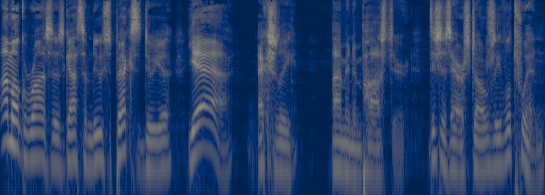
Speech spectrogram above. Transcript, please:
I'm Uncle Ron says, got some new specs, do you? Yeah, actually, I'm an imposter. This is Aristotle's evil twin.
